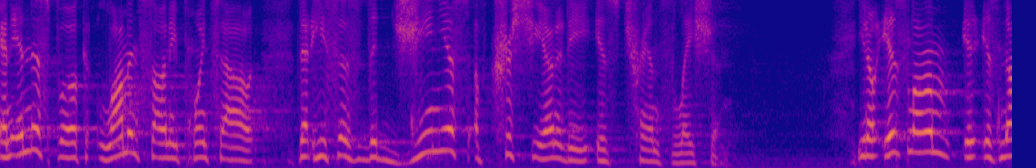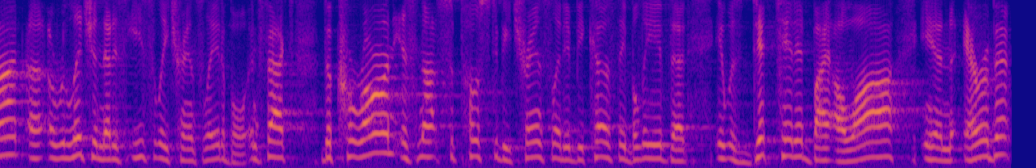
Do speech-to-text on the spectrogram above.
And in this book, Lamin Sanneh points out that he says the genius of Christianity is translation. You know, Islam is not a religion that is easily translatable. In fact, the Quran is not supposed to be translated because they believe that it was dictated by Allah in Arabic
